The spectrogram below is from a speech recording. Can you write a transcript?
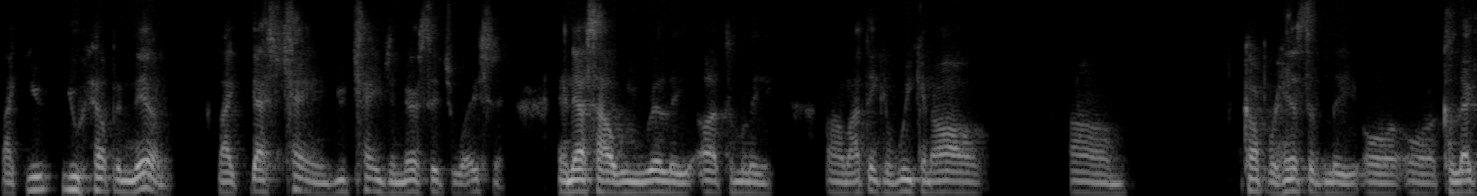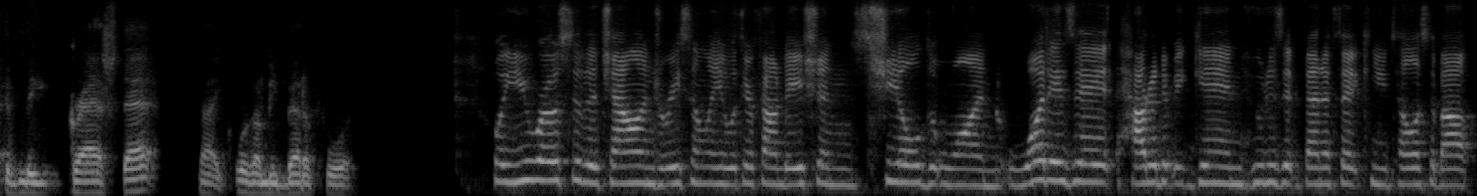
like you you helping them. Like that's change. You changing their situation and that's how we really ultimately um, i think if we can all um, comprehensively or, or collectively grasp that like we're going to be better for it. Well you rose to the challenge recently with your foundation shield one. What is it? How did it begin? Who does it benefit? Can you tell us about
